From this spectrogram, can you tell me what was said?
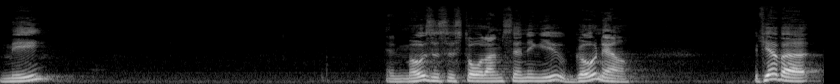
me? And Moses is told, I'm sending you. Go now. If you have a,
